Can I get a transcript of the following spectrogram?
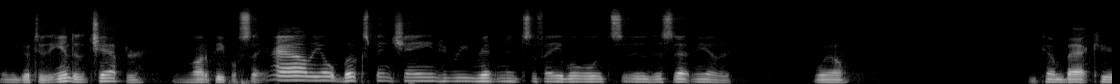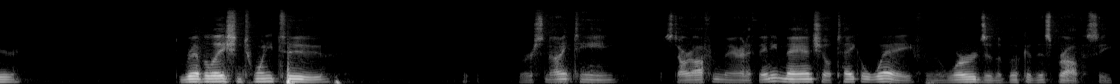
And we go to the end of the chapter. And a lot of people say, "Well, the old book's been changed and rewritten. It's a fable. It's uh, this, that, and the other." Well, you come back here to Revelation 22, verse 19. Start off from there. And if any man shall take away from the words of the book of this prophecy,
